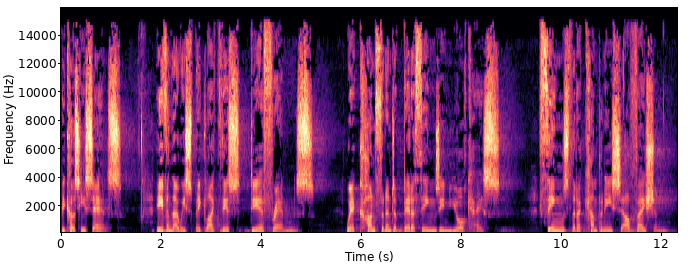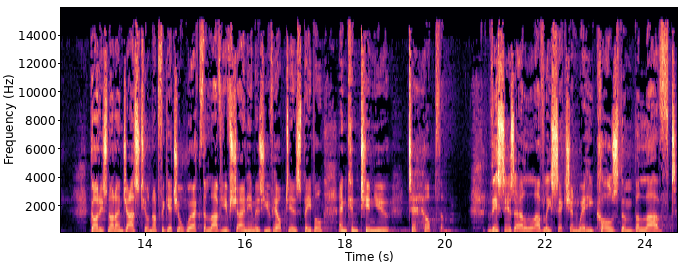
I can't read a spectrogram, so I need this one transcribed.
because he says, even though we speak like this, dear friends, we're confident of better things in your case, things that accompany salvation. God is not unjust. He'll not forget your work, the love you've shown him as you've helped his people, and continue to help them. This is a lovely section where he calls them beloved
